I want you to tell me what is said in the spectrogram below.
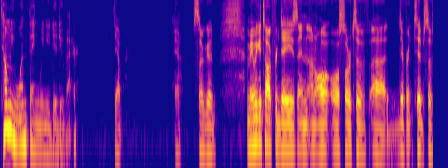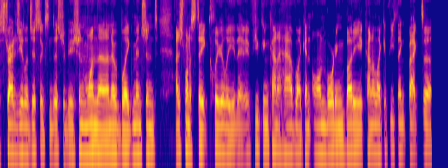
Tell me one thing we need to do better. Yep so good. I mean, we could talk for days and on all, all sorts of uh, different tips of strategy, logistics, and distribution. One that I know Blake mentioned, I just want to state clearly that if you can kind of have like an onboarding buddy, kind of like if you think back to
